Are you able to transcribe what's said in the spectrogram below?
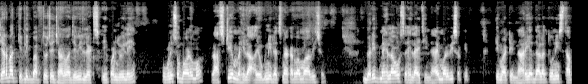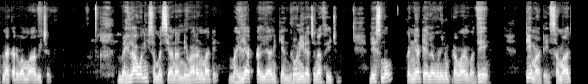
ત્યારબાદ કેટલીક બાબતો છે જાણવા જેવી લેટ્સ એ પણ જોઈ લઈએ. ઓગણીસો બાણુંમાં રાષ્ટ્રીય મહિલા આયોગની રચના કરવામાં આવી છે. ગરીબ મહિલાઓ સહેલાઈથી ન્યાય મળવી શકે, તે માટે નારી અદાલતોની સ્થાપના કરવામાં આવી છે. મહિલાઓની સમસ્યાના નિવારણ માટે મહિલા કલ્યાણ કેન્દ્રોની રચના થઈ છે. દેશમાં કન્યા કેળવણીનું પ્રમાણ વધે તે માટે સમાજ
